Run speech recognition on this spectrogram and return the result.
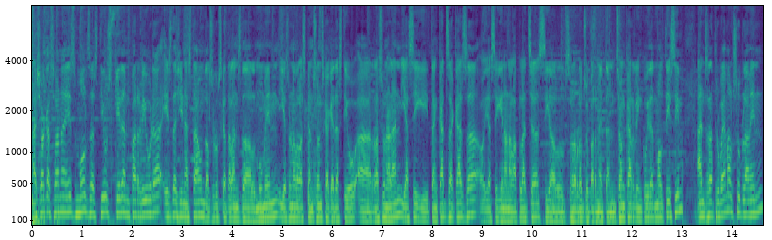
Això que sona és Molts estius queden per viure, és de Ginestar, un dels grups catalans del moment, i és una de les cançons que aquest estiu eh, ressonaran, ja sigui tancats a casa o ja sigui anant a la platja, si els rebrots ho permeten. John Carlin, cuida't moltíssim. Ens retrobem al suplement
